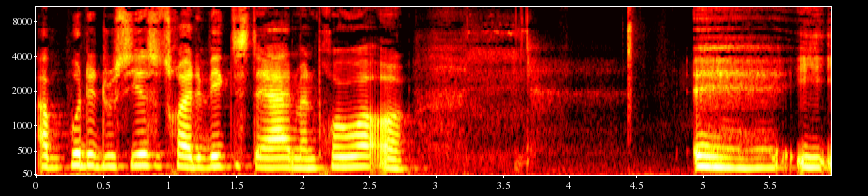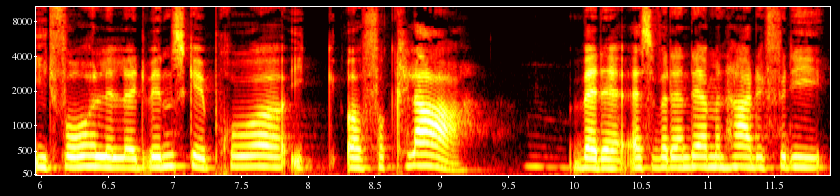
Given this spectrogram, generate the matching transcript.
apropos det, du siger, så tror jeg, det vigtigste er, at man prøver at øh, i, i et forhold eller et venskab, prøver i, at forklare, hvad det, altså, hvordan det er, man har det, fordi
